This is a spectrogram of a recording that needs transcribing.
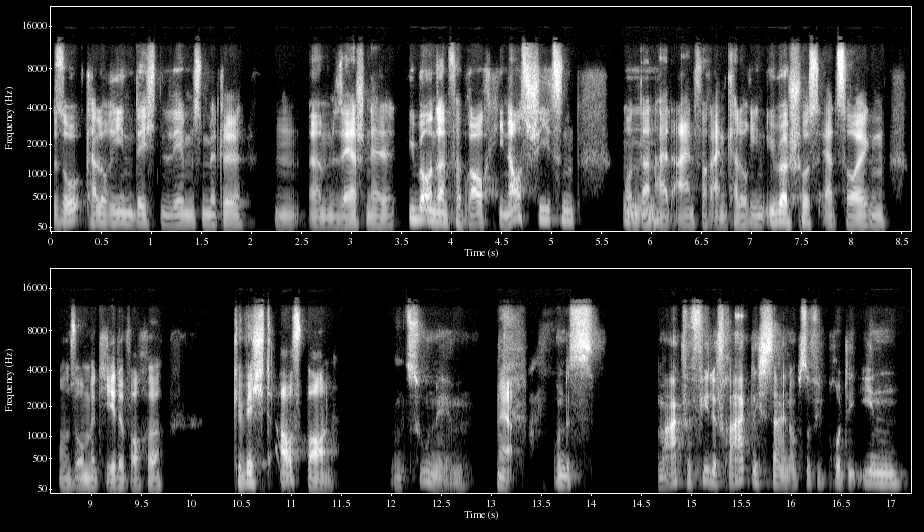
so kaloriendichten Lebensmitteln ähm, sehr schnell über unseren Verbrauch hinausschießen und mhm. dann halt einfach einen Kalorienüberschuss erzeugen und somit jede Woche Gewicht aufbauen. Und zunehmen. Ja. Und es mag für viele fraglich sein, ob so viel Protein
